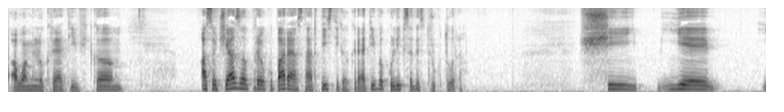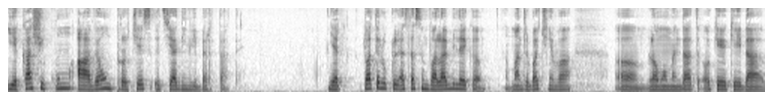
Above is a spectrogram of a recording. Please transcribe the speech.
a oamenilor creativi, că asociază preocuparea asta artistică, creativă, cu lipsă de structură. Și e, e ca și cum a avea un proces îți ia din libertate. Iar toate lucrurile astea sunt valabile că m-a întrebat cineva uh, la un moment dat, ok, ok, dar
